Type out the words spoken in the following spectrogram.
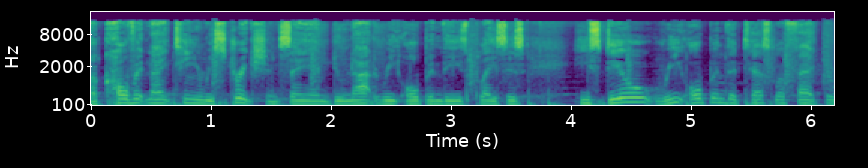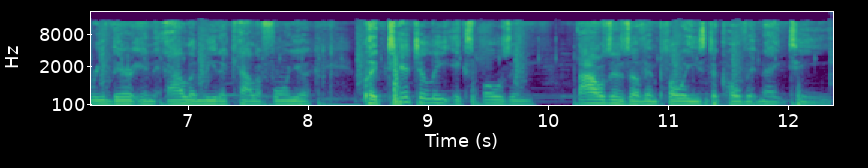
a COVID 19 restriction saying do not reopen these places. He still reopened the Tesla factory there in Alameda, California, potentially exposing thousands of employees to COVID 19.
